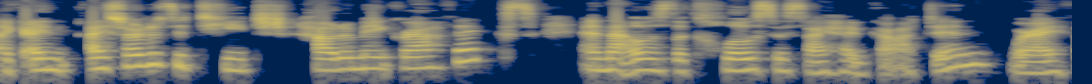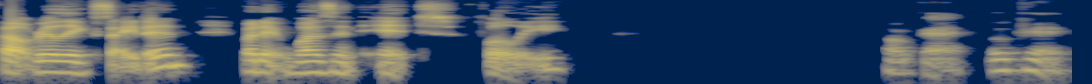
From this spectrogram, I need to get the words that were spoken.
like, I, I started to teach how to make graphics, and that was the closest I had gotten where I felt really excited, but it wasn't it fully. Okay, okay,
